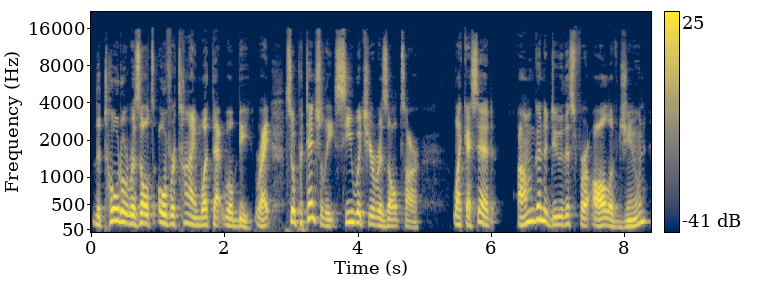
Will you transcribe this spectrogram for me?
the total results over time, what that will be, right? So potentially see what your results are. Like I said, I'm going to do this for all of June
